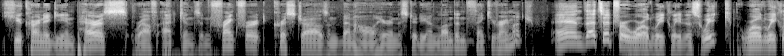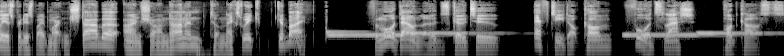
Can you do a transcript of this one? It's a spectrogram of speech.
Hugh Carnegy in Paris, Ralph Atkins in Frankfurt, Chris Giles and Ben Hall here in the studio in London. Thank you very much. And that's it for World Weekly this week. World Weekly is produced by Martin Stabe. I'm Shawn Donnan. Till next week, goodbye. For more downloads, go to ft.com forward slash podcasts.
